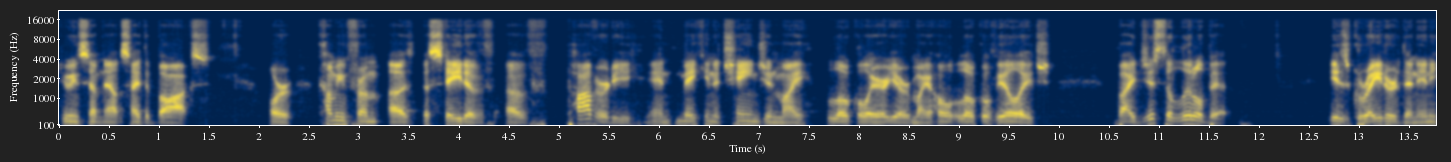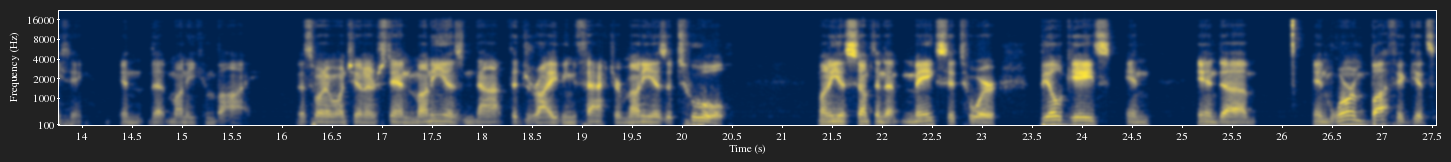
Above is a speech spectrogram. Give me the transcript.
doing something outside the box, or coming from a, a state of, of poverty and making a change in my local area or my whole local village by just a little bit is greater than anything in that money can buy. That's what I want you to understand. Money is not the driving factor. Money is a tool. Money is something that makes it to where Bill Gates and and um, and Warren Buffett gets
